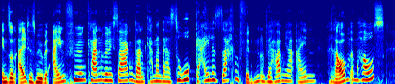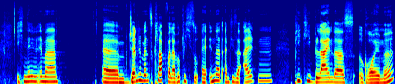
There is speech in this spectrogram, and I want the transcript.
in so ein altes Möbel einfühlen kann, würde ich sagen, dann kann man da so geile Sachen finden. Und wir haben ja einen Raum im Haus. Ich nenne ihn immer ähm, Gentleman's Club, weil er wirklich so erinnert an diese alten Peaky Blinders Räume.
